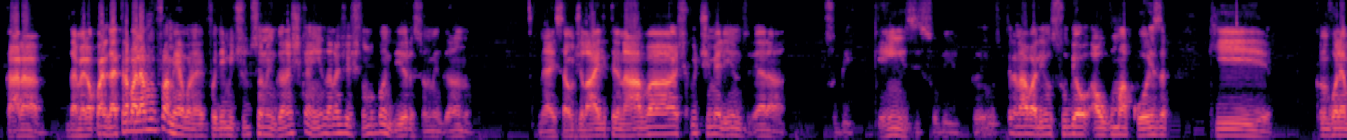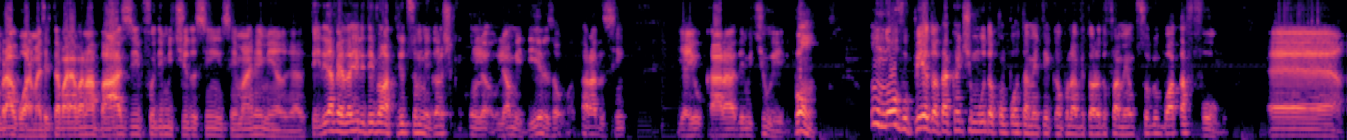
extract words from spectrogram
cara da melhor qualidade, trabalhava no Flamengo, né? Foi demitido, se eu não me engano, acho que ainda na gestão do Bandeira, se eu não me engano. Né? E saiu de lá, ele treinava, acho que o time ali era sub-15, sub. Eu treinava ali o sub alguma coisa que eu não vou lembrar agora, mas ele trabalhava na base e foi demitido assim, sem mais nem menos. Né? Ele, na verdade, ele teve um atrito, se não me engano, acho que com o Léo Medeiros, alguma parada assim. E aí o cara demitiu ele. Bom, um novo Pedro, atacante muda comportamento em campo na vitória do Flamengo sobre o Botafogo. É...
